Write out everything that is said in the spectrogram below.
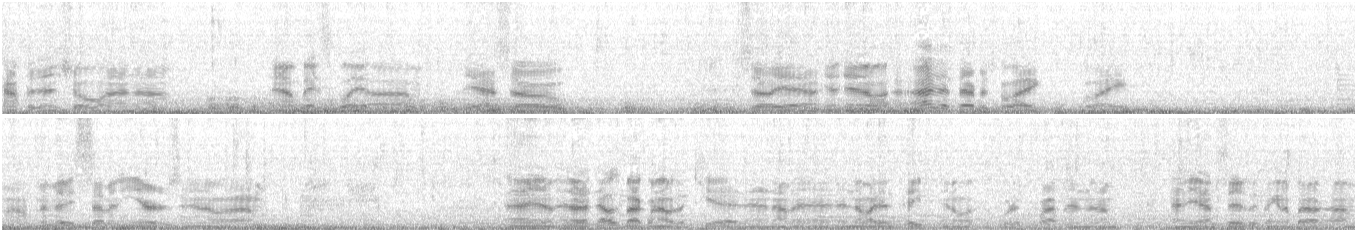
confidential and um, you know, basically, um, yeah. So. So yeah, you, know, I, I had a therapist for like, for like, maybe seven years. You know, um, and you know, and uh, that was back when I was a kid, and um, and, and no, I didn't pay, you know, for the crap, and um, and yeah, I'm seriously thinking about, um,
